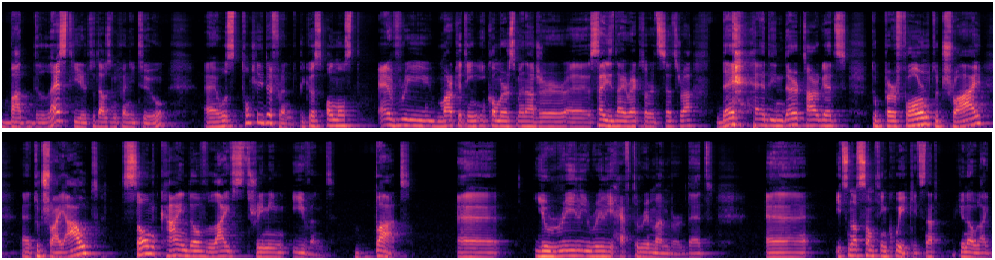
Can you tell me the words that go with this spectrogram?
But the last year, 2022, uh, was totally different because almost every marketing e-commerce manager uh, sales director etc they had in their targets to perform to try uh, to try out some kind of live streaming event but uh, you really really have to remember that uh, it's not something quick. It's not you know like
